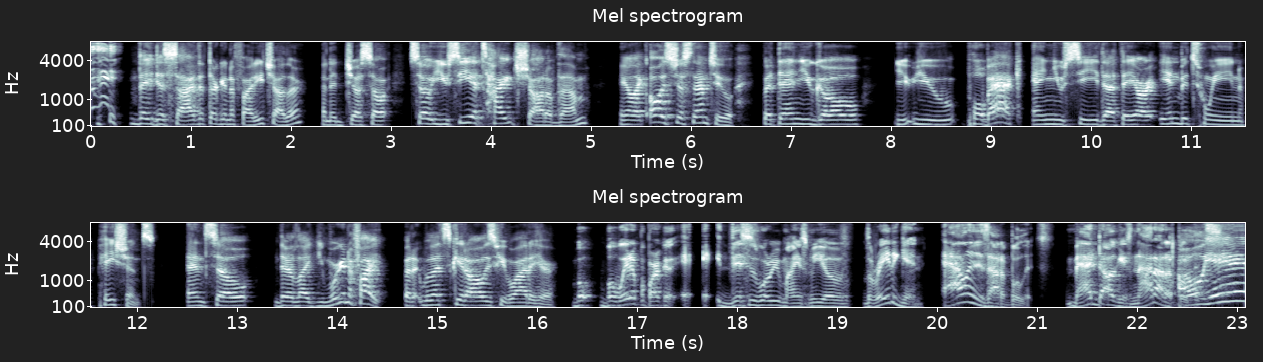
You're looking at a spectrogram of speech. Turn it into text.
they decide that they're going to fight each other, and it just so so you see a tight shot of them, and you're like, oh, it's just them two. But then you go, you you pull back, and you see that they are in between patients, and so they're like, we're going to fight, but let's get all these people out of here. But but wait up, Barca. This is what reminds me of the raid again. Alan is out of bullets. Mad Dog is not out of oh, bullets. Oh yeah, yeah,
